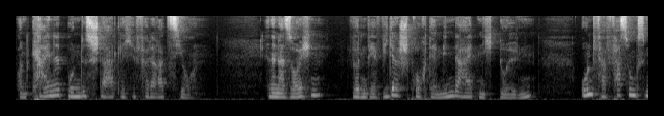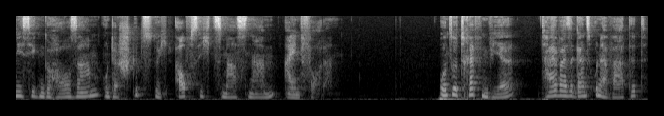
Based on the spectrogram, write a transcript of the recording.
und keine bundesstaatliche Föderation. In einer solchen würden wir Widerspruch der Minderheit nicht dulden und verfassungsmäßigen Gehorsam unterstützt durch Aufsichtsmaßnahmen einfordern. Und so treffen wir teilweise ganz unerwartet,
